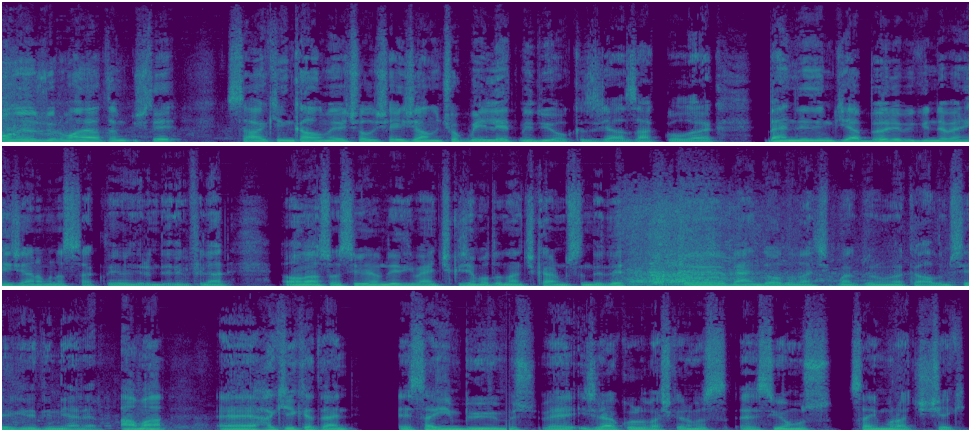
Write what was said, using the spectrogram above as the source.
Onu yazıyorum. Hayatım işte sakin kalmaya çalış. Heyecanını çok belli etme diyor kızcağız haklı olarak. Ben dedim ki ya böyle bir günde ben heyecanımı nasıl saklayabilirim dedim filan. Ondan sonra Sibel Hanım dedi ki ben çıkacağım odadan çıkar mısın dedi. Ee, ben de odadan çıkmak durumuna kaldım sevgili dinleyenler. Ama e, hakikaten e, Sayın Büyüğümüz ve İcra Kurulu Başkanımız, e, CEO'muz Sayın Murat Çiçek,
